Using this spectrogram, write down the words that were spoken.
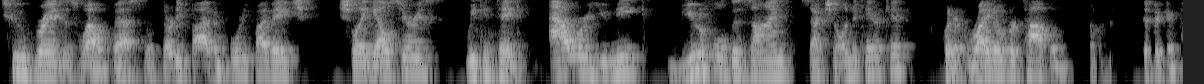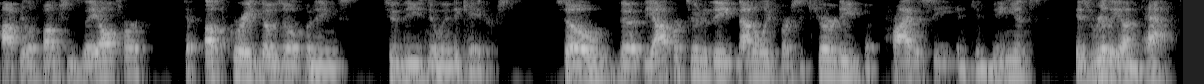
two brands as well, Best with 35 and 45H, Schlage L series, we can take our unique, beautiful designed sectional indicator kit, put it right over top of some of the specific and popular functions they offer to upgrade those openings to these new indicators. So the, the opportunity, not only for security, but privacy and convenience is really untapped.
